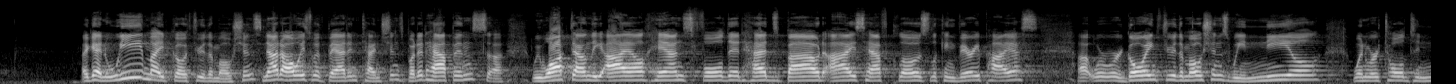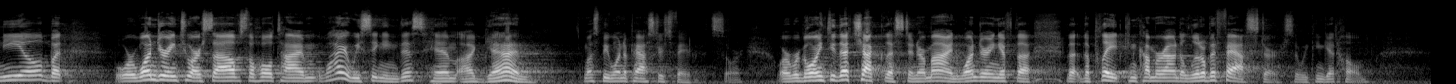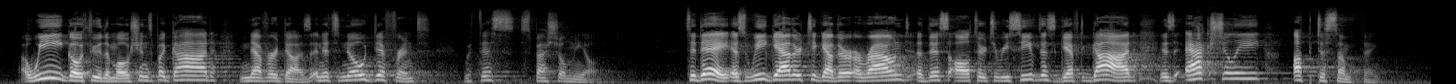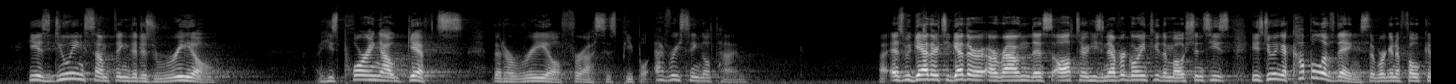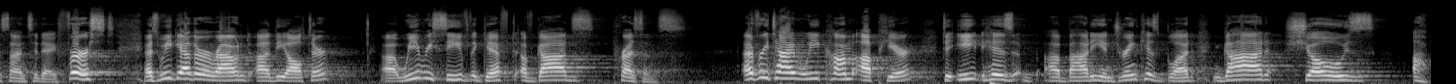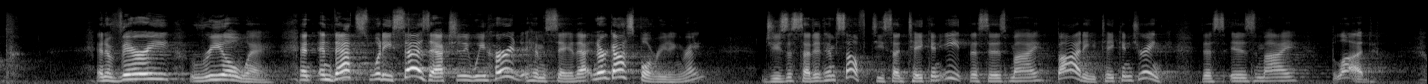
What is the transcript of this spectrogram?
Again, we might go through the motions, not always with bad intentions, but it happens. Uh, we walk down the aisle, hands folded, heads bowed, eyes half closed, looking very pious. Uh, where we're going through the motions, we kneel when we're told to kneel, but we're wondering to ourselves the whole time, why are we singing this hymn again? This must be one of Pastor's favorites. Or, or we're going through that checklist in our mind, wondering if the, the, the plate can come around a little bit faster so we can get home. Uh, we go through the motions, but God never does. And it's no different with this special meal. Today, as we gather together around this altar to receive this gift, God is actually up to something. He is doing something that is real. He's pouring out gifts that are real for us as people every single time. Uh, as we gather together around this altar, he's never going through the motions. He's, he's doing a couple of things that we're going to focus on today. First, as we gather around uh, the altar, uh, we receive the gift of God's presence. Every time we come up here to eat his uh, body and drink his blood, God shows up in a very real way. And, and that's what he says, actually. We heard him say that in our gospel reading, right? Jesus said it himself. He said, Take and eat. This is my body. Take and drink. This is my blood.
